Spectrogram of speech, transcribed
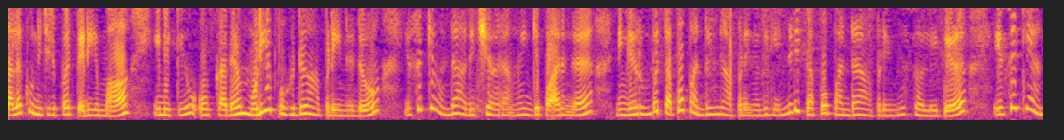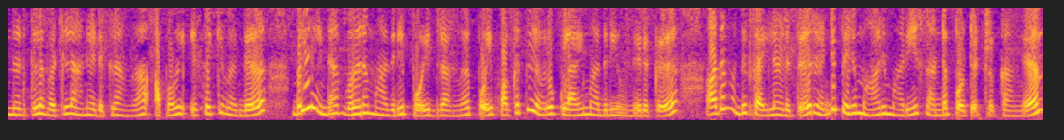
தலை குனிச்சிருப்ப தெரியுமா? இன்னைக்கு உன் கதை முடிய போகுது. அப்படின்னதும் இசைக்கு வந்து அடிச்சு வராங்க. இங்கே பாருங்க நீங்க ரொம்ப தப்பு பண்றீங்க அப்படிங்கிறது என்னடி தப்பு பண்றேன் அப்படின்னு சொல்லிட்டு இசைக்கு அந்த இடத்துல வெட்டலான்னு எடுக்கிறாங்க. அப்போ இசைக்கு வந்து பிரில்லியண்டா வேற மாதிரி போயிடுறாங்க. போய் பக்கத்துல ஒரு குழாய் மாதிரி ஒன்று இருக்கு. அதை வந்து கையில எடுத்து ரெண்டு பேரும் மாறி மாறி சண்டை போட்டுட்டு இருக்காங்க.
